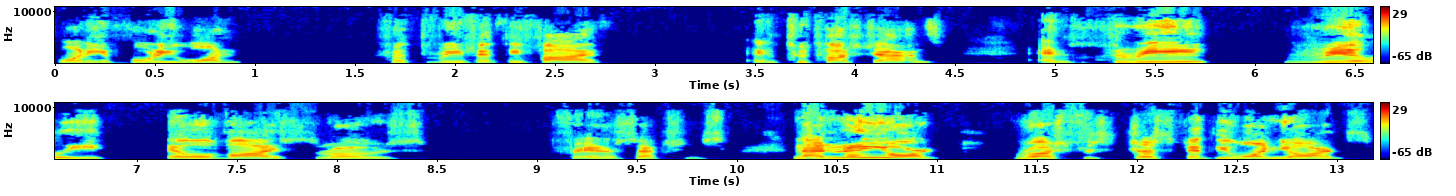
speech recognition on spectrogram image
20 of 41 for 355 and two touchdowns and three really ill advised throws for interceptions. Now, New York rushed for just 51 yards,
